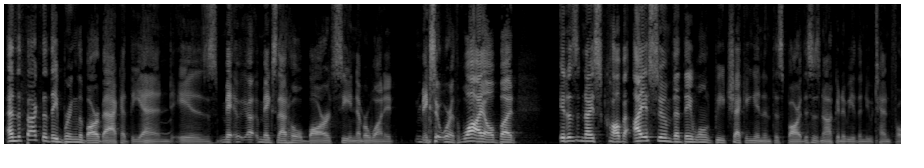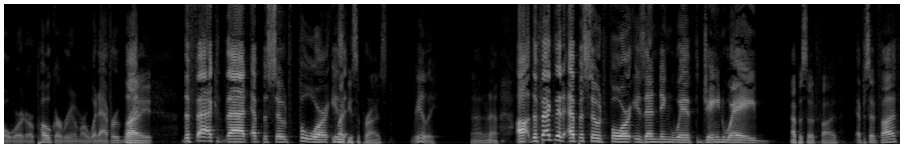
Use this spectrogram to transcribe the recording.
And the fact that they bring the bar back at the end is uh, makes that whole bar scene number one. It makes it worthwhile, but it is a nice callback. I assume that they won't be checking in at this bar. This is not going to be the new ten forward or poker room or whatever. But Right. the fact that episode four You might be surprised. Really, I don't know. Uh, the fact that episode four is ending with Janeway Episode five. episode five.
